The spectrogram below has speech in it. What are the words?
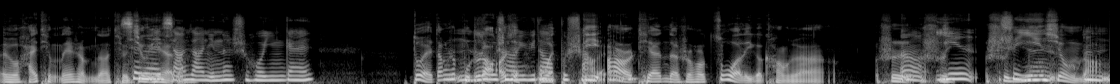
哎呦，还挺那什么的，挺现在敬业的。想想，您那时候应该对，当时不知道，而且遇到我不少第二天的时候做了一个抗原，是、嗯是阴是是阴性的，嗯，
